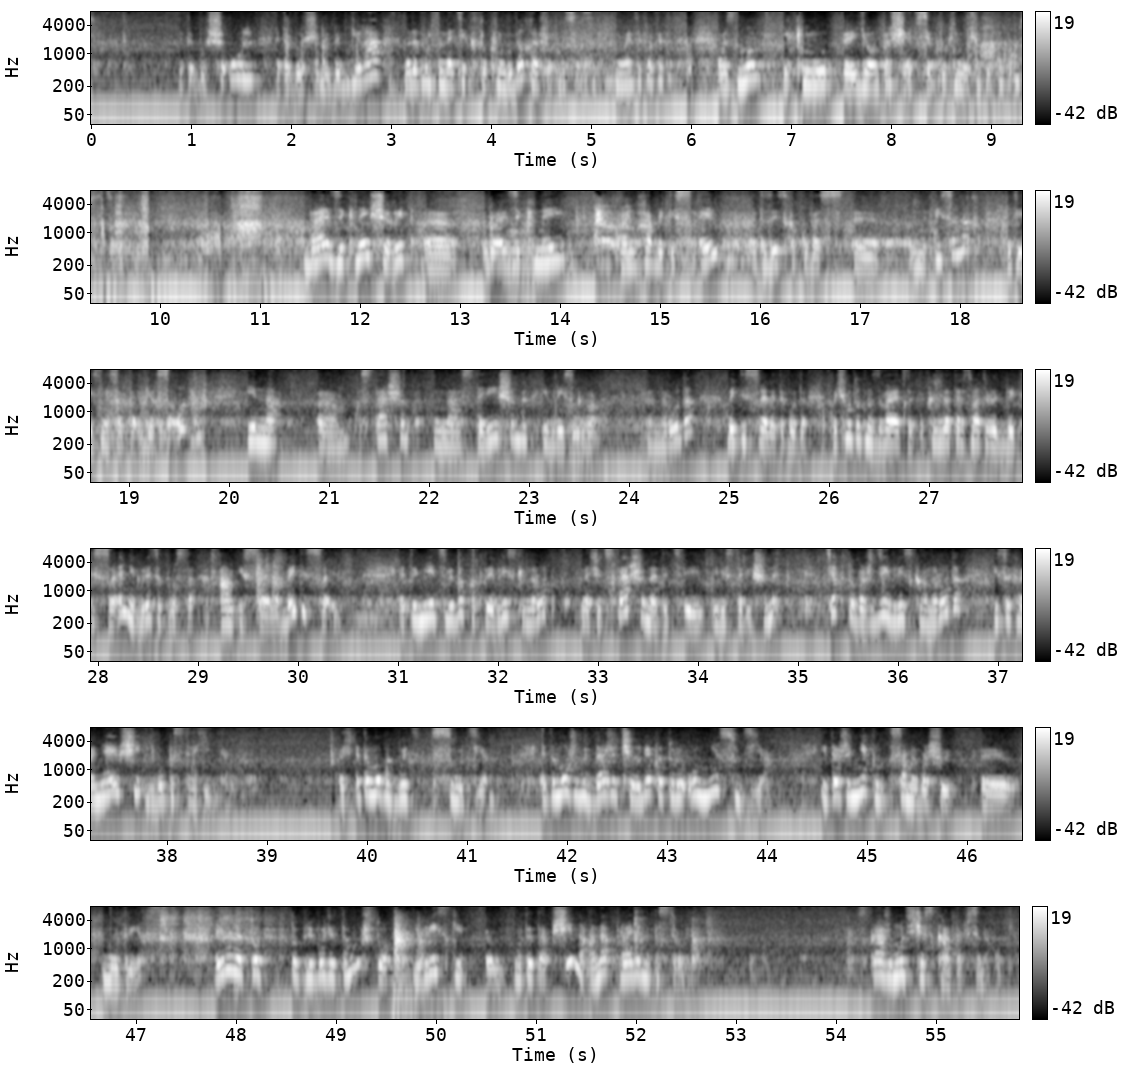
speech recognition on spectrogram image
Это был Шауль, это был Шими Бенгера. Надо просто найти, кто к нему да, хорошо относился. Понимаете, как это? А в основном и к нему, э, и он прощает всем, кто к нему очень плохо относится. Вальзикней шерит э, Вальзикней Амха Бет Исраэль. Это здесь, как у вас э, написано. Тут есть несколько герсаот. И на эм, старшин, на старейшинах еврейского э, народа Бейт Исраэль. Это какой-то, почему тут называется, когда рассматривают Бейт Исраэль, не говорится просто Ам Исраэля. Бейт Исраэль. Это имеется в виду, когда еврейский народ, значит, старшины это, те- или старейшины, те, кто вожди еврейского народа и сохраняющие его построение. Значит, это могут быть судья. Это может быть даже человек, который он не судья. И даже не самый большой э, мудрец. А именно тот, кто приводит к тому, что еврейский, э, вот эта община, она правильно построена. Скажем, он сейчас кантор в синагоге.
